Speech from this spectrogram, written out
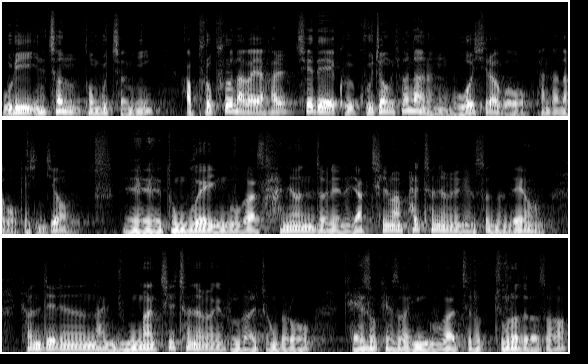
우리 인천 동구청이 앞으로 풀어나가야 할 최대의 그 구정 현안은 무엇이라고 판단하고 계신지요? 예, 동구의 인구가 4년 전에는 약 7만 8천여 명이었었는데요. 현재는 한 6만 7천여 명에 불과할 정도로 계속해서 인구가 줄어- 줄어들어서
